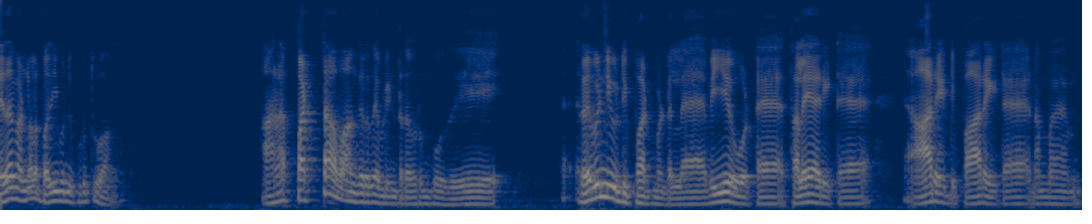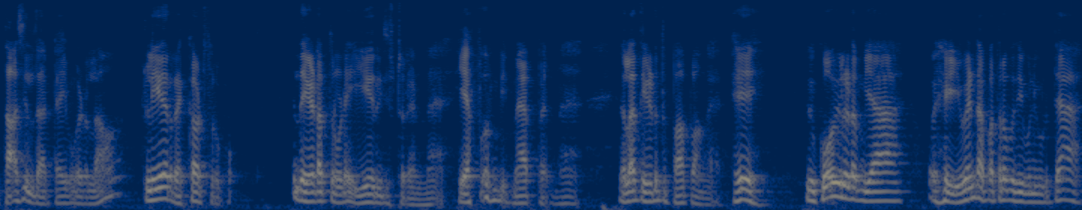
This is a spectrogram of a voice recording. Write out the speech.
எதை வேணாலும் பதிவு பண்ணி கொடுத்துருவாங்க. ஆனால் பட்டா வாங்குறது அப்படின்ற வரும்போது ரெவென்யூ டிபார்ட்மெண்ட்டில் விஏஓட்ட தலையாரிட்ட ஆர்ஐடி பாறைகிட்ட நம்ம தாசில்தார்கிட்ட இவங்கள்டெல்லாம் கிளியர் ரெக்கார்ட்ஸ் இருக்கும். இந்த இடத்தினுடைய ஏ ரிஜிஸ்டர் என்ன? எஃப்எம்பி மேப் என்ன? இதெல்லாத்தையும் எடுத்து பார்ப்பாங்க. ஏய் இது கோவில் இடம்யா இவன்டா பத்திரப்பதிவு பண்ணி கொடுத்தா?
